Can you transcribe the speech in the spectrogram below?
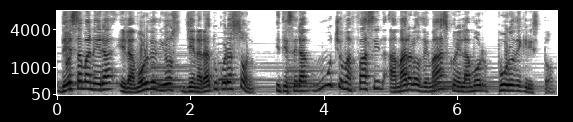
De esa manera, el amor de Dios llenará tu corazón y te será mucho más fácil amar a los demás con el amor puro de Cristo.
